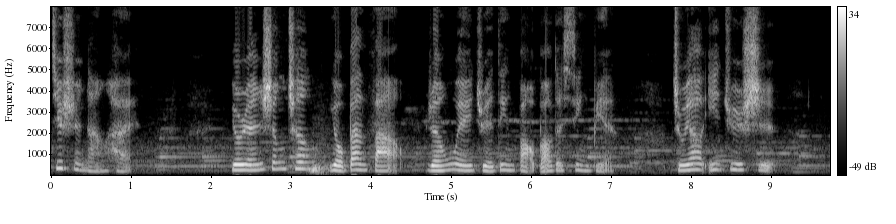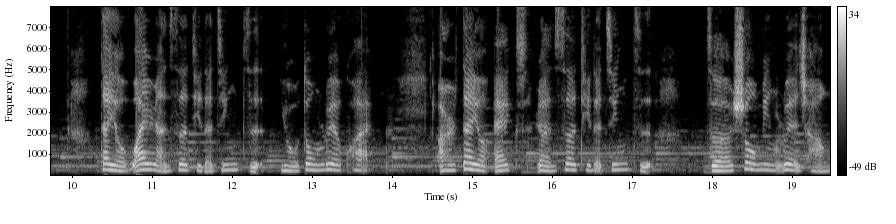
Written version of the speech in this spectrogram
即是男孩。有人声称有办法人为决定宝宝的性别，主要依据是带有 Y 染色体的精子游动略快。而带有 X 染色体的精子则寿命略长。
